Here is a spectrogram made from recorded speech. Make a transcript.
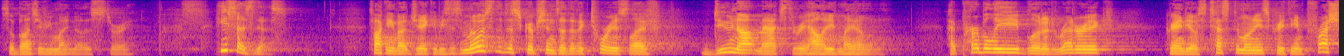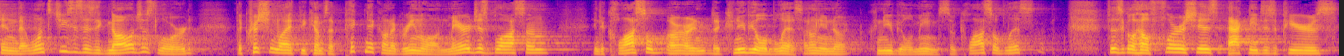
So, a bunch of you might know this story. He says this, talking about Jacob. He says, Most of the descriptions of the victorious life do not match the reality of my own. Hyperbole, bloated rhetoric, grandiose testimonies create the impression that once Jesus is acknowledged as Lord, the Christian life becomes a picnic on a green lawn. Marriages blossom into colossal, or into connubial bliss. I don't even know what connubial means. So, colossal bliss. Physical health flourishes, acne disappears,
